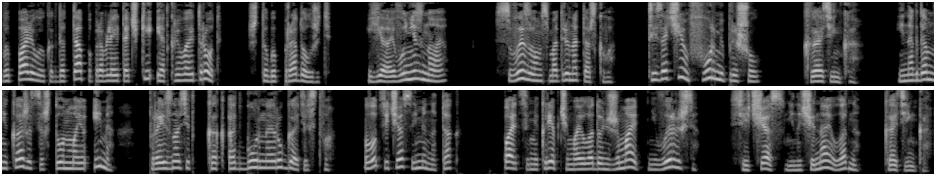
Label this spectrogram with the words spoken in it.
Выпаливаю, когда та поправляет очки и открывает рот, чтобы продолжить. Я его не знаю. С вызовом смотрю на Тарского. Ты зачем в форме пришел? Катенька. Иногда мне кажется, что он мое имя произносит как отборное ругательство. Вот сейчас именно так. Пальцами крепче мою ладонь сжимает, не вырвешься. Сейчас не начинаю, ладно? Катенька.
